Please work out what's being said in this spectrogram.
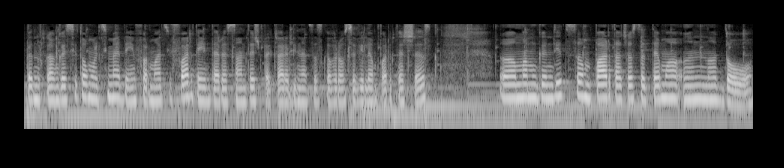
pentru că am găsit o mulțime de informații foarte interesante și pe care, bineînțeles că vreau să vi le împărtășesc, m-am gândit să împart această temă în două,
